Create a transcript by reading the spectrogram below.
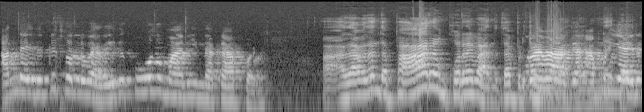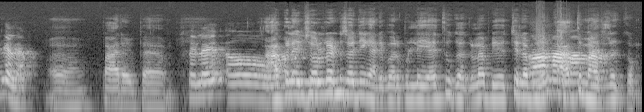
அந்த இதுக்கு சொல்லுவாரு. இது கோது மாதிரி இந்த காப்பு அதாவது அந்த பாரம் குறைவானது அப்படி குறைவாக சொல்லுவாங்க. அப்படியா இருக்கலாம் பாரம் இப்போ சொல்றேன்னு சொன்னீங்க. இப்போ ஒரு பிள்ளைய தூக்கக்குள்ள அப்படியே சில காத்து. மாதிரி இருக்கும்.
